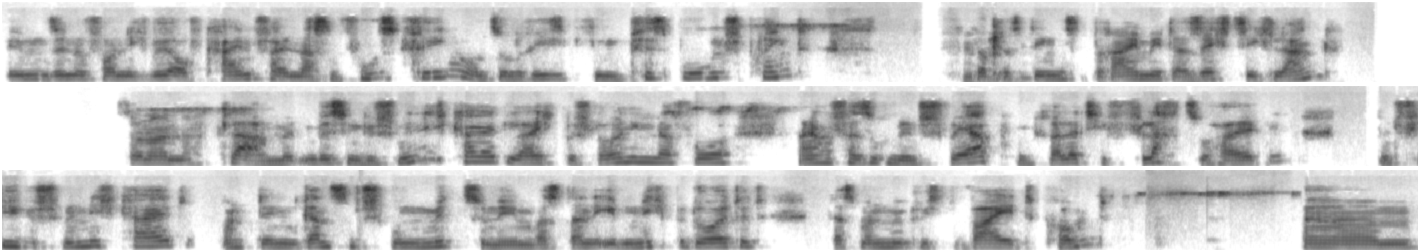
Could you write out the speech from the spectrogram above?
im Sinne von, ich will auf keinen Fall nassen Fuß kriegen und so einen riesigen Pissbogen springt. Ich glaube, das Ding ist 3,60 Meter lang. Sondern klar, mit ein bisschen Geschwindigkeit, leicht beschleunigen davor, einfach versuchen, den Schwerpunkt relativ flach zu halten, mit viel Geschwindigkeit und den ganzen Schwung mitzunehmen, was dann eben nicht bedeutet, dass man möglichst weit kommt, ähm,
